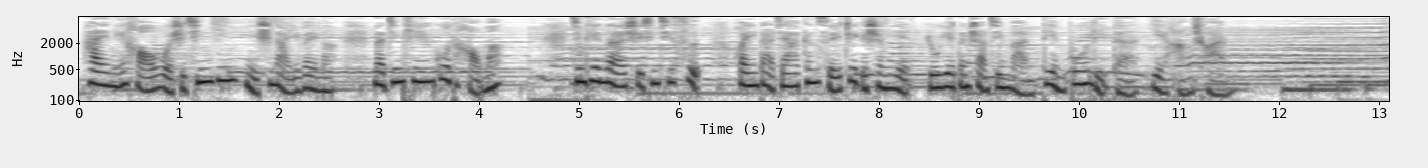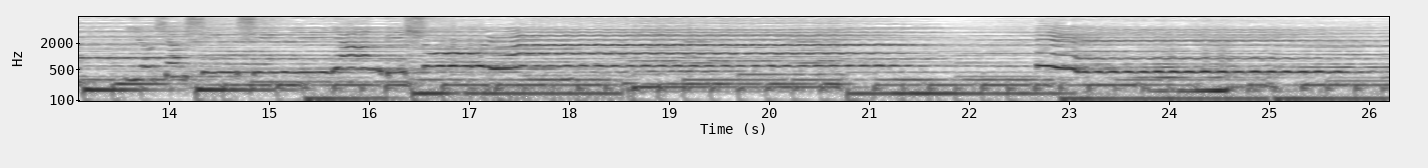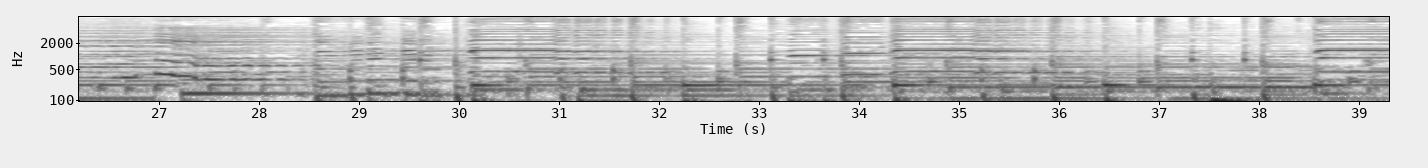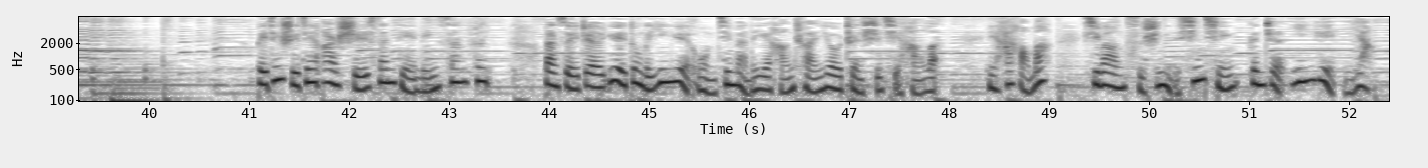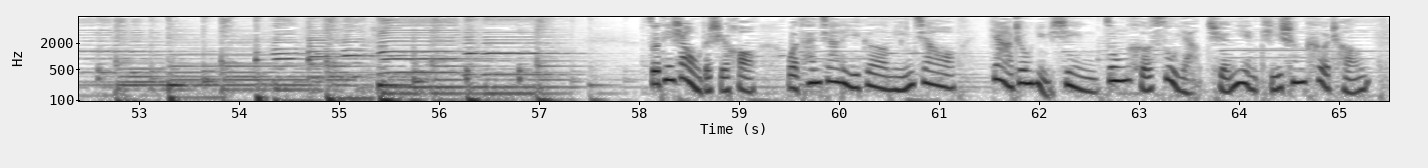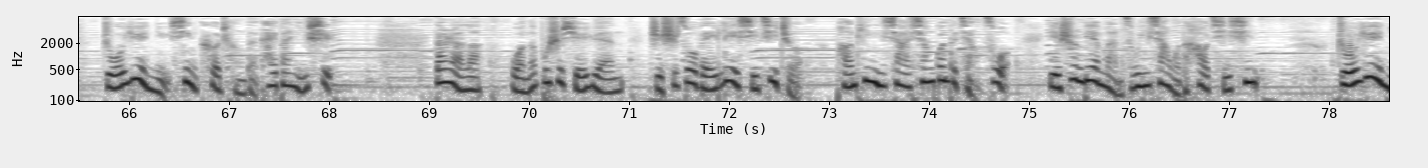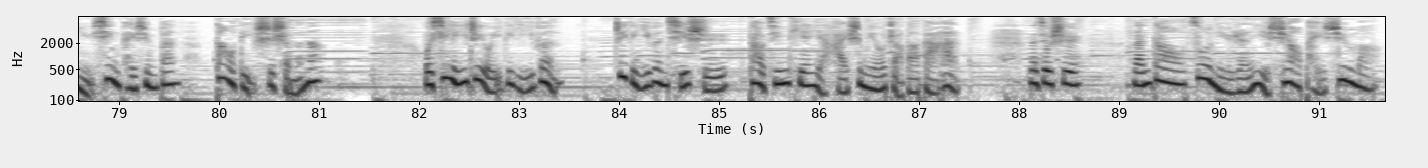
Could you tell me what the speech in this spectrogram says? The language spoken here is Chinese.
嗨，你好，我是清音，你是哪一位呢？那今天过得好吗？今天呢是星期四，欢迎大家跟随这个声音，如约登上今晚电波里的夜航船。有像星星一样的疏北京时间二十三点零三分，伴随着跃动的音乐，我们今晚的夜航船又准时起航了。你还好吗？希望此时你的心情跟着音乐一样。昨天上午的时候，我参加了一个名叫“亚洲女性综合素养全面提升课程”卓越女性课程的开班仪式。当然了。我呢不是学员，只是作为列席记者旁听一下相关的讲座，也顺便满足一下我的好奇心。卓越女性培训班到底是什么呢？我心里一直有一个疑问，这个疑问其实到今天也还是没有找到答案。那就是，难道做女人也需要培训吗？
